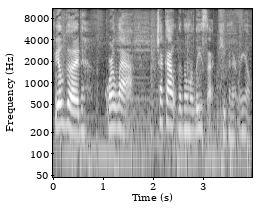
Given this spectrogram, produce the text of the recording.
feel good or laugh, check out Living with Lisa, Keeping It Real.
